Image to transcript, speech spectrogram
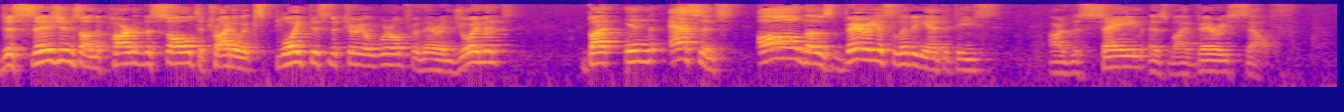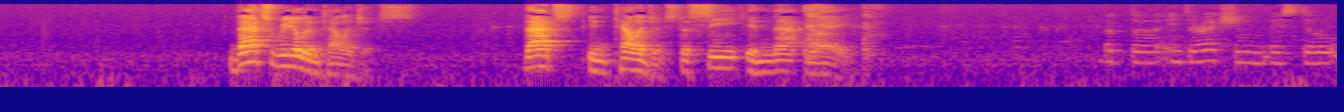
decisions on the part of the soul to try to exploit this material world for their enjoyment. But in essence, all those various living entities are the same as my very self. That's real intelligence. That's intelligence to see in that way. But the interaction, they still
